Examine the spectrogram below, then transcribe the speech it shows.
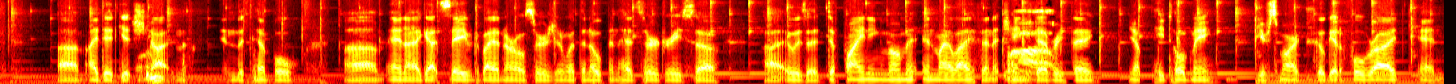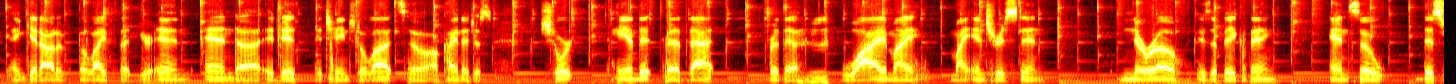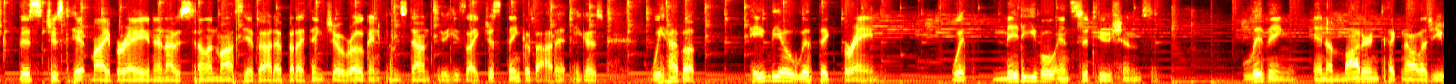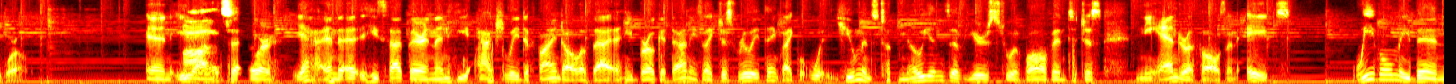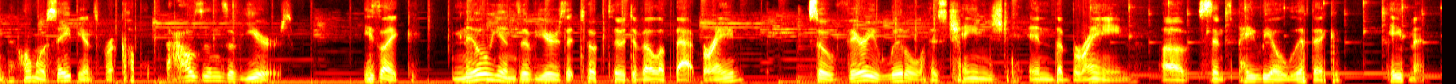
Um, I did get shot in the, in the temple um, and I got saved by a neurosurgeon with an open head surgery. So uh, it was a defining moment in my life, and it changed Wow. everything. Yep, he told me, "You're smart. Go get a full ride and and get out of the life that you're in." And uh, it did. It changed a lot. So I'll kind of just shorthand it to that for the mhm. why my my interest in neuro is a big thing and so this this just hit my brain and i was telling Mossy about it but i think joe rogan comes down to he's like just think about it he goes we have a paleolithic brain with medieval institutions living in a modern technology world and Elon said, or yeah, and uh, he sat there and then he actually defined all of that and he broke it down. He's like, just really think, like w- humans took millions of years to evolve into just Neanderthals and apes. We've only been Homo sapiens for a couple thousands of years. He's like, millions of years it took to develop that brain. So very little has changed in the brain of since Paleolithic cavemen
